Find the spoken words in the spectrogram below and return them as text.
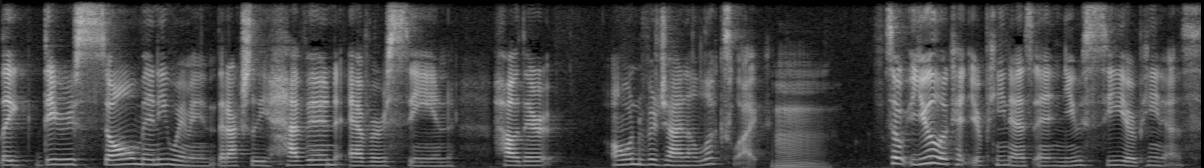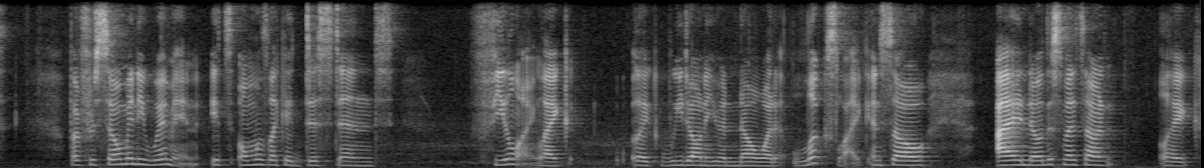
like there's so many women that actually haven't ever seen how their own vagina looks like. Hmm. So you look at your penis and you see your penis. But for so many women, it's almost like a distant feeling like like we don't even know what it looks like. And so I know this might sound like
